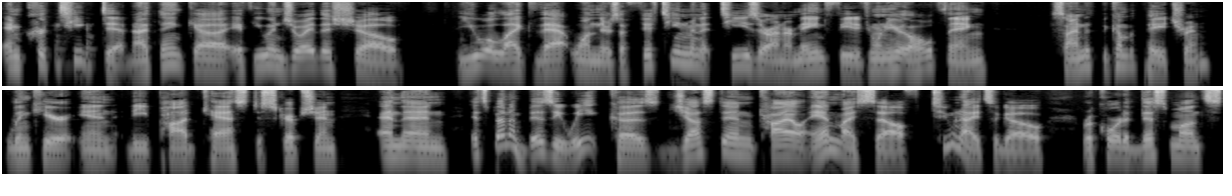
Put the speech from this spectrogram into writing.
and critiqued it. And I think uh, if you enjoy this show, You will like that one. There's a 15 minute teaser on our main feed. If you want to hear the whole thing, sign up to become a patron. Link here in the podcast description. And then it's been a busy week because Justin, Kyle, and myself, two nights ago, recorded this month's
